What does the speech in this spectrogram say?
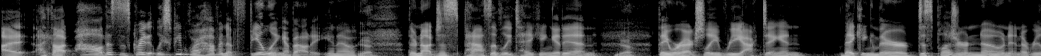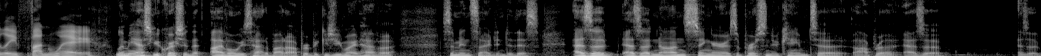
I I thought, wow, this is great. At least people are having a feeling about it. You know, Yeah. they're not just passively taking it in. Yeah. they were actually reacting and making their displeasure known in a really fun way. Let me ask you a question that I've always had about opera because you might have a some insight into this. As a as a non-singer, as a person who came to opera as a as a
